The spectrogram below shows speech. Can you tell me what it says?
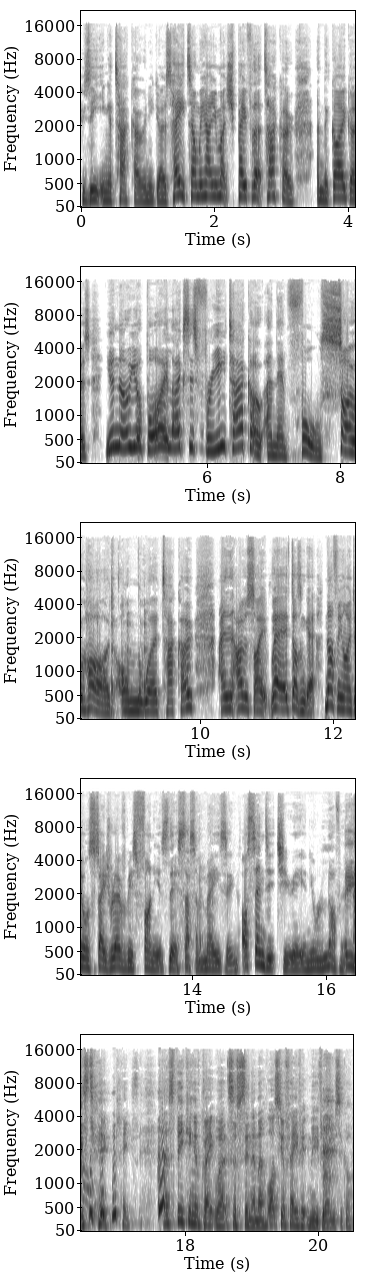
who's eating a taco and he goes hey tell me how you much you pay for that taco and the guy goes you know your boy likes his free taco and then falls so hard on the word taco and i was like where it doesn't get nothing I do on stage will ever be as funny as this. That's amazing. I'll send it to you, Ian. You'll love it. Please do, please. Now, speaking of great works of cinema, what's your favourite movie musical?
